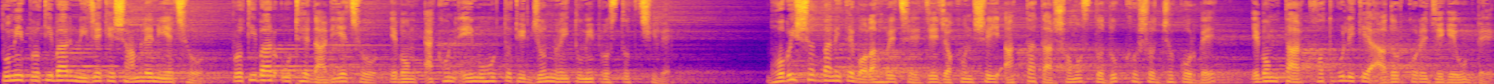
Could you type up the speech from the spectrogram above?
তুমি প্রতিবার নিজেকে সামলে নিয়েছ, প্রতিবার উঠে দাঁড়িয়েছ এবং এখন এই মুহূর্তটির জন্যই তুমি প্রস্তুত ছিলে। ভবিষ্যৎবাণীতে বলা হয়েছে যে যখন সেই আত্মা তার সমস্ত দুঃখ সহ্য করবে এবং তার ক্ষতগুলিকে আদর করে জেগে উঠবে,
